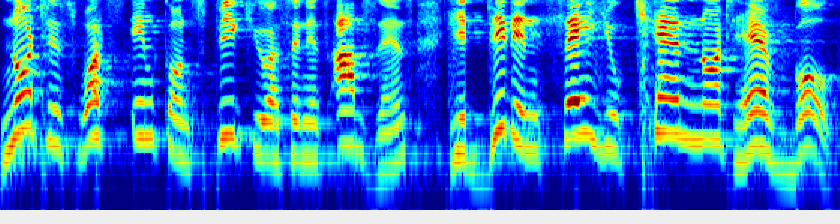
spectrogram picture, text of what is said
Notice what's inconspicuous in its absence. He didn't say you cannot have both.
